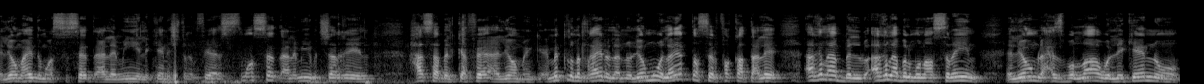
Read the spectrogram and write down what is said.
اليوم هيدي مؤسسات إعلامية اللي كان يشتغل فيها. مؤسسات إعلامية بتشغل حسب الكفاءة اليوم. مثله مثل غيره لأنه اليوم هو لا يقتصر فقط عليه. أغلب أغلب المناصرين اليوم لحزب الله واللي كانوا آه،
